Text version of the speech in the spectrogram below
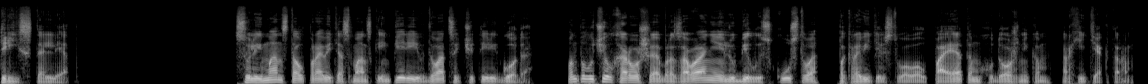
300 лет. Сулейман стал править Османской империей в 24 года. Он получил хорошее образование, любил искусство, покровительствовал поэтам, художникам, архитекторам.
